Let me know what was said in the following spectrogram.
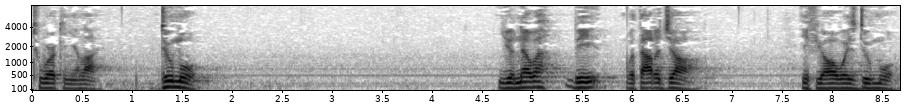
to work in your life. Do more. You'll never be without a job if you always do more.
